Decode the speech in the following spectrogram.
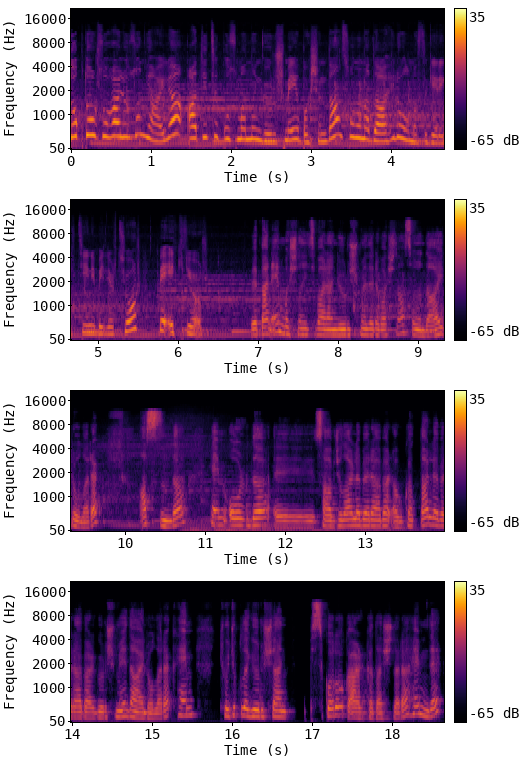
Doktor Zuhal Uzunyayla adli tıp uzmanının görüşmeye başından sonuna dahil olması gerektiğini belirtiyor ve ekliyor. Ve ben en başından itibaren görüşmelere baştan sona dahil olarak aslında hem orada e, savcılarla beraber, avukatlarla beraber görüşmeye dahil olarak hem çocukla görüşen psikolog arkadaşlara hem de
